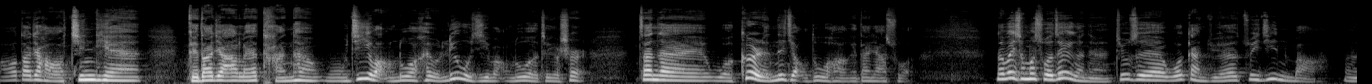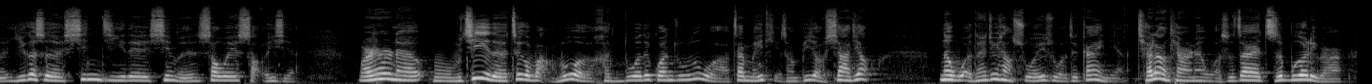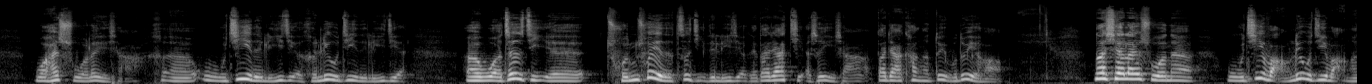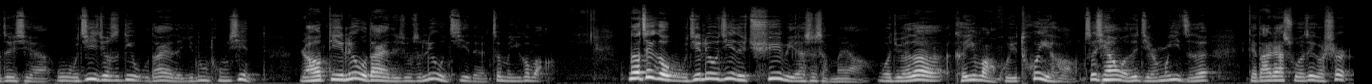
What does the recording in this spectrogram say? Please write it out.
好，大家好，今天给大家来谈谈五 G 网络还有六 G 网络这个事儿。站在我个人的角度哈，给大家说，那为什么说这个呢？就是我感觉最近吧，嗯，一个是新机的新闻稍微少一些，完事儿呢，五 G 的这个网络很多的关注度啊，在媒体上比较下降。那我呢就想说一说这概念。前两天呢，我是在直播里边。我还说了一下，呃，五 G 的理解和六 G 的理解，呃，我自己纯粹的自己的理解，给大家解释一下，大家看看对不对哈？那先来说呢，五 G 网、六 G 网啊这些，五 G 就是第五代的移动通信，然后第六代的就是六 G 的这么一个网。那这个五 G、六 G 的区别是什么呀？我觉得可以往回退哈，之前我的节目一直给大家说这个事儿。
